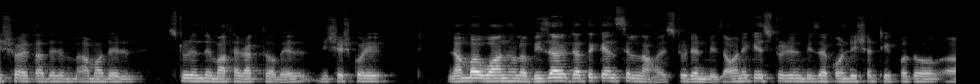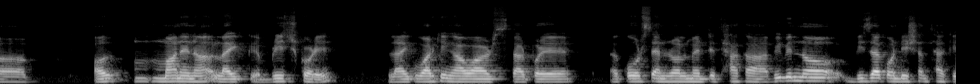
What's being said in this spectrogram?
বিষয় তাদের, আমাদের স্টুডেন্টদের মাথায় রাখতে হবে। বিশেষ করে নাম্বার ওয়ান হলো ভিসা যাতে ক্যান্সেল না হয় স্টুডেন্ট ভিসা অনেকে স্টুডেন্ট ভিসা কন্ডিশন ঠিক মতো মানে না লাইক ব্রিজ করে। লাইক ওয়ার্কিং আওয়ার্স তারপরে কোর্স এনরোলমেন্টে থাকা, বিভিন্ন ভিসা কন্ডিশন থাকে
